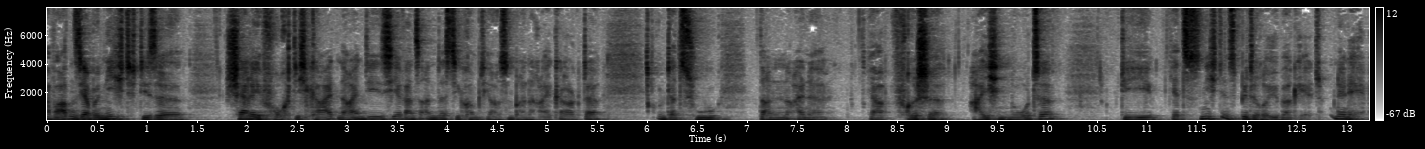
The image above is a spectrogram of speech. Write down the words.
Erwarten Sie aber nicht diese Sherry-Fruchtigkeit. Nein, die ist hier ganz anders. Die kommt hier aus dem Brennereicharakter. Und dazu dann eine ja, frische Eichennote, die jetzt nicht ins Bittere übergeht. Nee, nee,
